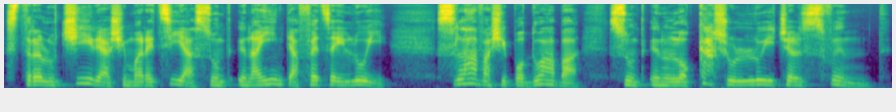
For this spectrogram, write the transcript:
Strălucirea și măreția sunt înaintea feței lui, slava și podoaba sunt în locașul lui cel sfânt.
